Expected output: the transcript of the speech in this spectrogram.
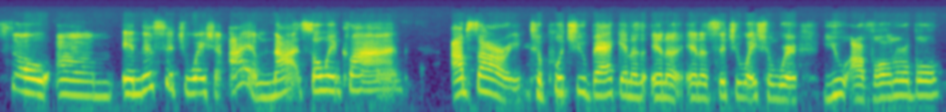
So um in this situation, I am not so inclined. I'm sorry to put you back in a in a in a situation where you are vulnerable.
